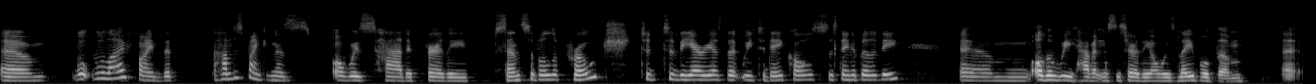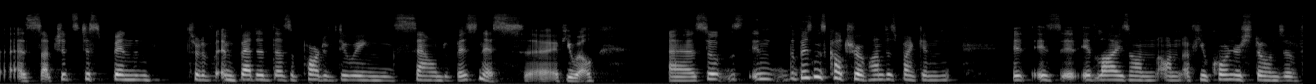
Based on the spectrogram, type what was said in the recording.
Um, well, well, I find that Handelsbanken has always had a fairly sensible approach to, to the areas that we today call sustainability. Um, although we haven't necessarily always labeled them uh, as such. It's just been sort of embedded as a part of doing sound business, uh, if you will. Uh, so in the business culture of Handelsbanken, it is it, it lies on on a few cornerstones of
